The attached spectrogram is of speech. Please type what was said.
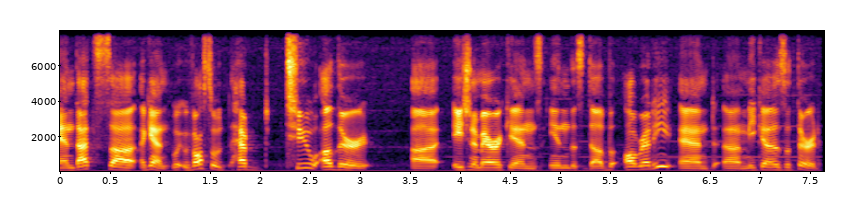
and that's uh, again. we- We've also had two other uh, Asian Americans in this dub already, and uh, Miko is a third,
